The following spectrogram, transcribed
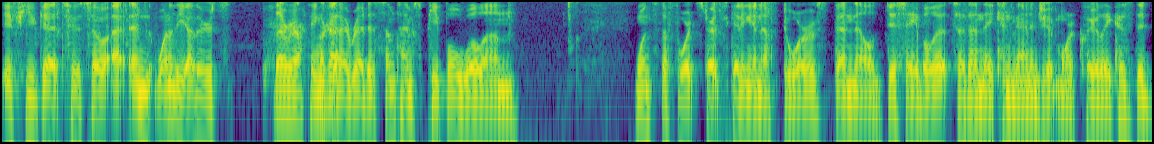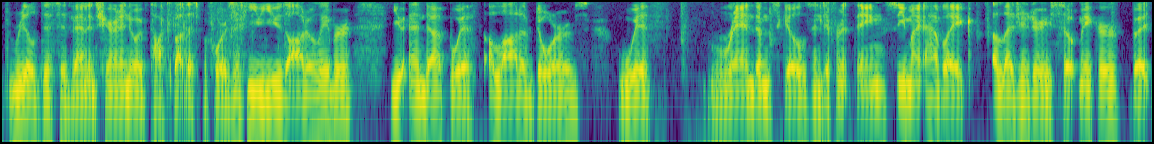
if you get to so uh, and one of the other There we are. things okay. that I read is sometimes people will um once the fort starts getting enough dwarves, then they'll disable it so then they can manage it more clearly. Because the real disadvantage here, and I know we've talked about this before, is if you use auto labor, you end up with a lot of dwarves with random skills and different things. So you might have like a legendary soap maker, but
